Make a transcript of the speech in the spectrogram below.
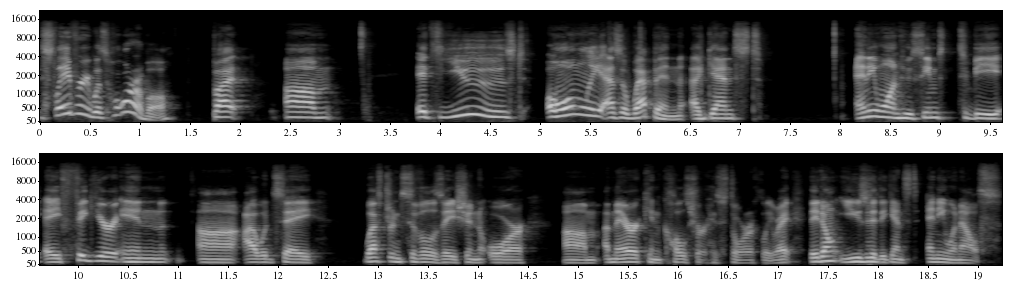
Slavery was horrible, but um, it's used only as a weapon against anyone who seems to be a figure in uh, I would say, Western civilization or um, American culture historically, right? They don't use it against anyone else,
